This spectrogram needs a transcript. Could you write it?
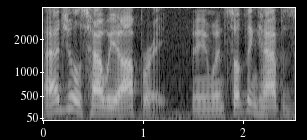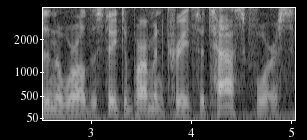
agile is how we operate. I mean, when something happens in the world, the State Department creates a task force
